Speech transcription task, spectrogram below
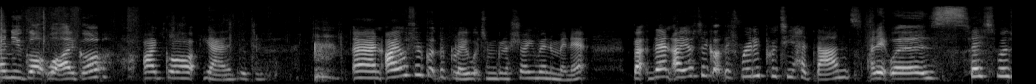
And you got what I got? I got yeah, and I also got the glue, which I'm going to show you in a minute. But then I also got this really pretty headbands. And it was This was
